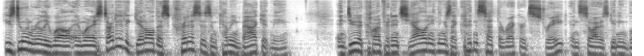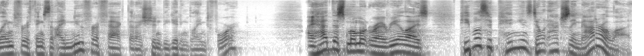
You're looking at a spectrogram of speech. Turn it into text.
He's doing really well. And when I started to get all this criticism coming back at me, and due to confidentiality things, I couldn't set the record straight. And so I was getting blamed for things that I knew for a fact that I shouldn't be getting blamed for. I had this moment where I realized people's opinions don't actually matter a lot.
